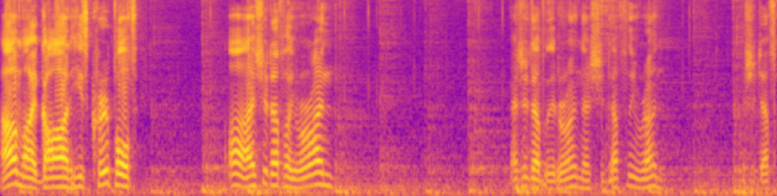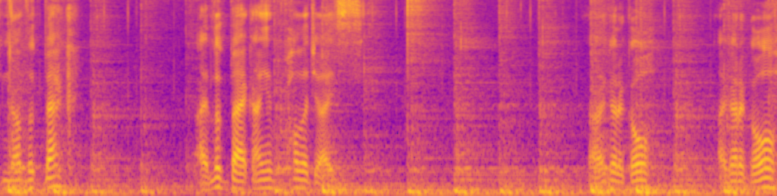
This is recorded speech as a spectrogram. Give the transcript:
Oh my god, he's crippled! Oh, I should definitely run. I should definitely run. I should definitely run. I should definitely not look back. I look back. I apologize. I gotta go. I gotta go.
